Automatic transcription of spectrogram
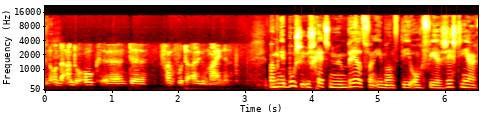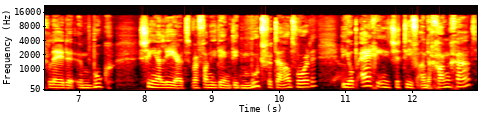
en onder andere ook de Frankfurter Allgemeine. Maar meneer Boese, u schetst nu een beeld van iemand... die ongeveer 16 jaar geleden een boek signaleert... waarvan hij denkt, dit moet vertaald worden. Ja. Die op eigen initiatief aan de gang gaat.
